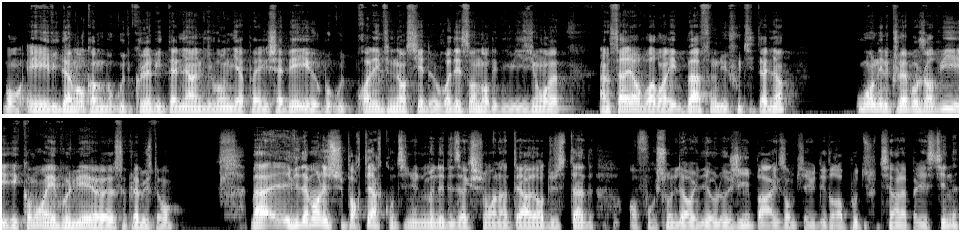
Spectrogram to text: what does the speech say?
Bon, et évidemment, comme beaucoup de clubs italiens, Livourne n'y a pas échappé. Il y a eu beaucoup de problèmes financiers de redescendre dans des divisions inférieures, voire dans les bas-fonds du foot italien où en est le club aujourd'hui et comment a évolué euh, ce club justement? Bah, évidemment, les supporters continuent de mener des actions à l'intérieur du stade en fonction de leur idéologie. Par exemple, il y a eu des drapeaux de soutien à la Palestine,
